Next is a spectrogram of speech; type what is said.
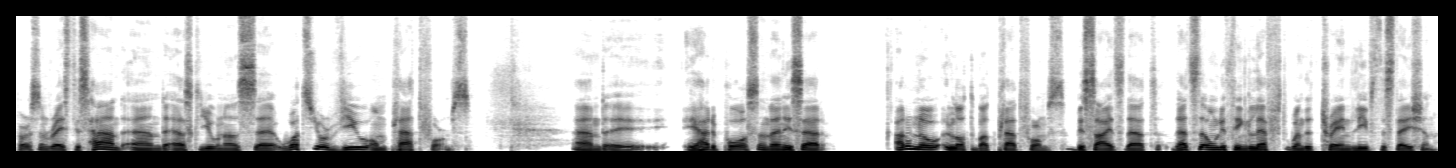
person raised his hand and asked Jonas, uh, "What's your view on platforms?" And uh, he had a pause, and then he said, I don't know a lot about platforms besides that that's the only thing left when the train leaves the station.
